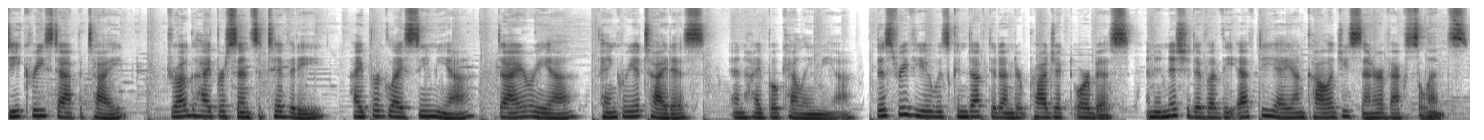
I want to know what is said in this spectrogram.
decreased appetite, drug hypersensitivity, hyperglycemia, diarrhea, pancreatitis, and hypokalemia. This review was conducted under Project Orbis, an initiative of the FDA Oncology Center of Excellence.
